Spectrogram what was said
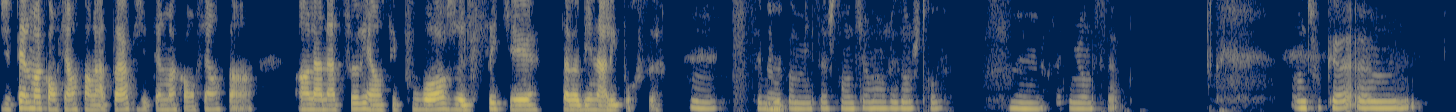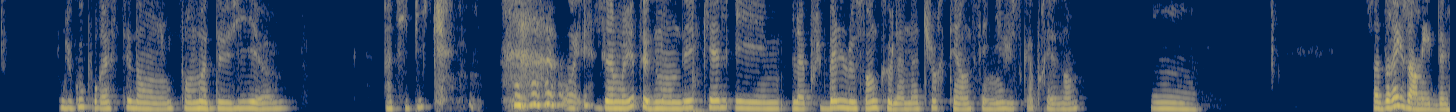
j'ai tellement confiance en la terre, puis j'ai tellement confiance en, la nature et en ses pouvoirs. Je le sais que ça va bien aller pour ça. Mm. C'est beau mm. comme message, tu as entièrement raison, je trouve. Mm. Cette nuance-là. En tout cas, euh, du coup, pour rester dans ton mode de vie euh, atypique, j'aimerais te demander quelle est la plus belle leçon que la nature t'ait enseignée jusqu'à présent. Hmm. Je dirais que j'en ai deux.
